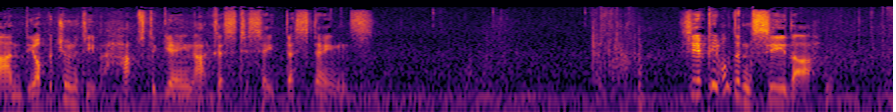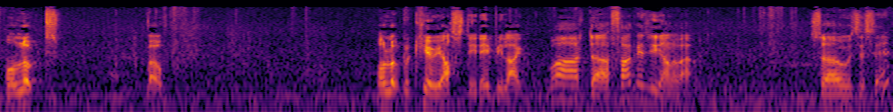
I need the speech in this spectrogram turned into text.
and the opportunity perhaps to gain access to Saint Dunstan's. See, if people didn't see that, or looked, well, or looked with curiosity, they'd be like, what the fuck is he on about? So, is this it?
